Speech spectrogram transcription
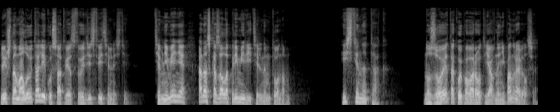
лишь на малую талику соответствует действительности. Тем не менее, она сказала примирительным тоном. «Истинно так». Но Зое такой поворот явно не понравился.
